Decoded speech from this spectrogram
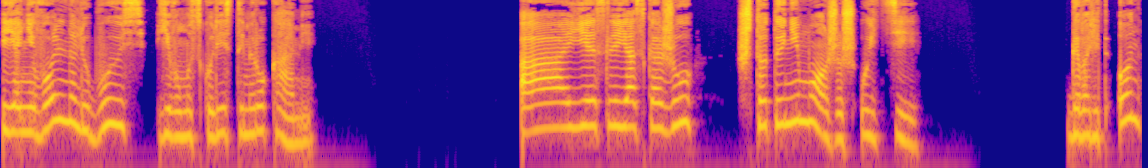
и я невольно любуюсь его мускулистыми руками. «А если я скажу, что ты не можешь уйти?» — говорит он,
